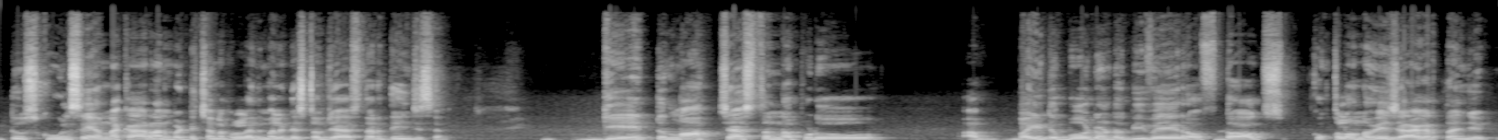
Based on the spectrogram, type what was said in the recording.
ఇటు స్కూల్స్ ఉన్న కారణాన్ని బట్టి చిన్నపిల్లలు అది మళ్ళీ డిస్టర్బ్ చేస్తున్నారు తీయించేసాను గేట్ నాక్ చేస్తున్నప్పుడు బయట బోర్డు ఉంటుంది బివేర్ ఆఫ్ డాగ్స్ కుక్కలు ఉన్నవే జాగ్రత్త అని చెప్పి.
